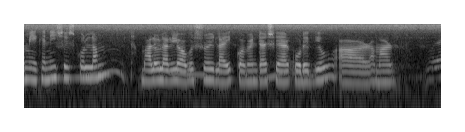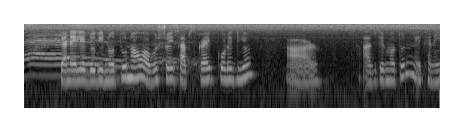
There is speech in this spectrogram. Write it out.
আমি এখানেই শেষ করলাম। ভালো লাগলে অবশ্যই লাইক কমেন্ট আর শেয়ার করে দিও। আর আমার চ্যানেলে যদি নতুন হও, অবশ্যই সাবস্ক্রাইব করে দিও। আর আজকের মতন এখানেই।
